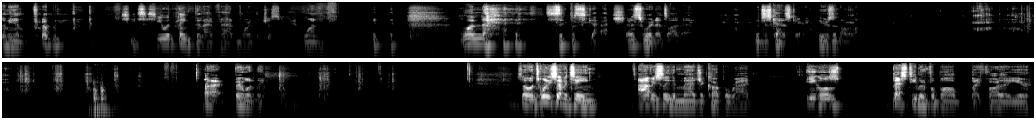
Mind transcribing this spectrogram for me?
I mean, I'm from Jesus, you would think that I've had more than just one one sip of scotch. I swear that's all I've had, which is kind of scary. Here's another one. All right, bear with me. So in 2017, obviously the Magic Carpet ride. Eagles, best team in football by far that year,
